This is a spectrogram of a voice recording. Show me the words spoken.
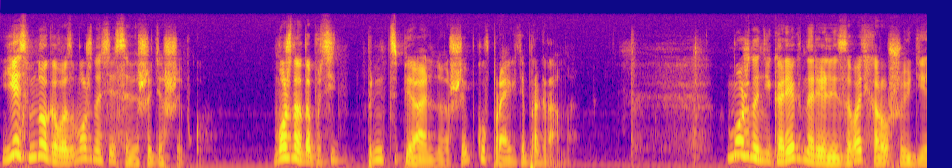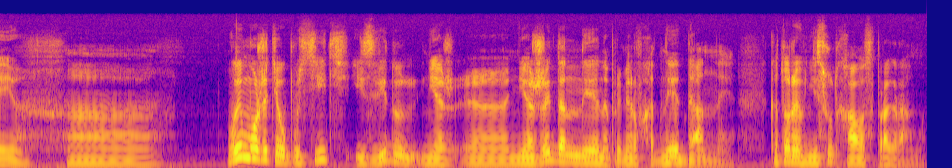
Есть много возможностей совершить ошибку. Можно допустить принципиальную ошибку в проекте программы. Можно некорректно реализовать хорошую идею. А, вы можете упустить из виду э, неожиданные, например, входные данные – которые внесут хаос в программу.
